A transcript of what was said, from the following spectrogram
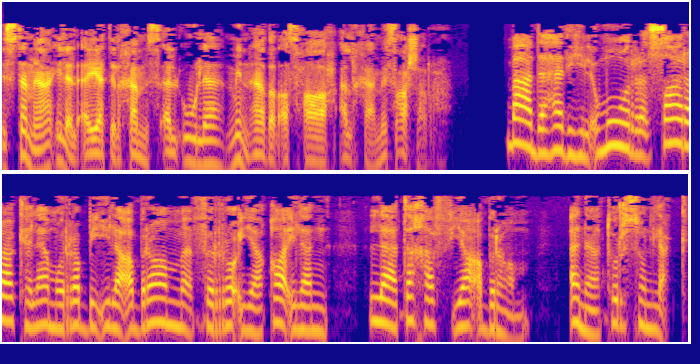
استمع إلى الآيات الخمس الأولى من هذا الأصحاح الخامس عشر. بعد هذه الأمور صار كلام الرب إلى أبرام في الرؤيا قائلا لا تخف يا أبرام أنا ترس لك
